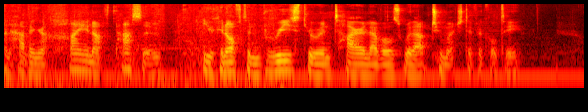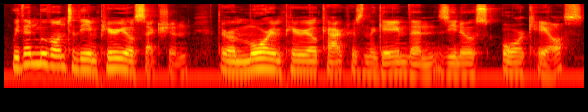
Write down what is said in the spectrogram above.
and having a high enough passive, you can often breeze through entire levels without too much difficulty. We then move on to the Imperial section. There are more Imperial characters in the game than Xenos or Chaos,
